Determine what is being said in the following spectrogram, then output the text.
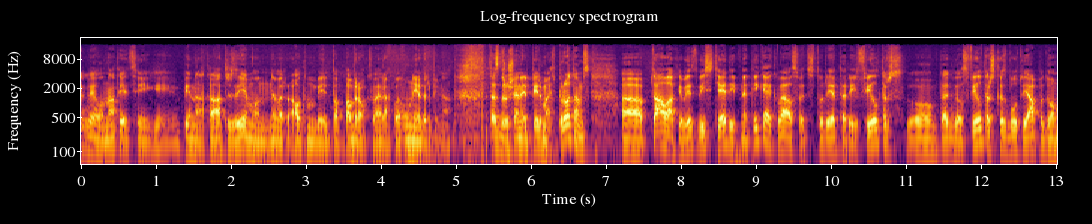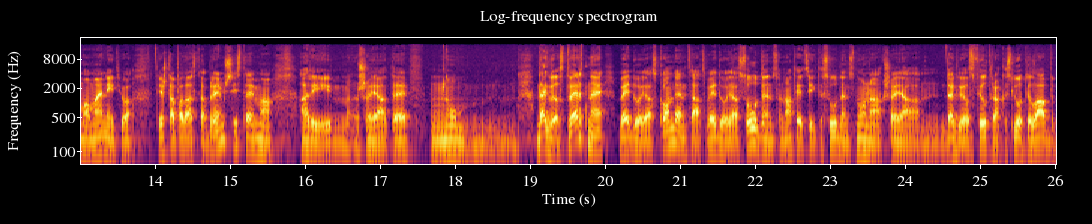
dīzeļdegvielu un attiecīgi pienāk ātri ziema un nevar automobīļi pabraukt vairāk un iedarbināt. Tas droši vien ir pirmais. Protams, tālāk jau viss ķēdīt, ne tikai kvēlsvets, tur iet arī filtrs, degvielas filtrs, kas būtu jāpadomā mainīt, jo tieši tāpatās kā bremžu sistēmā, arī šajā te, nu, degvielas tvertnē veidojās kondensāts, veidojās ūdens, un attiecīgi tas ūdens nonāk šajā degvielas filtrā, kas ļoti labi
